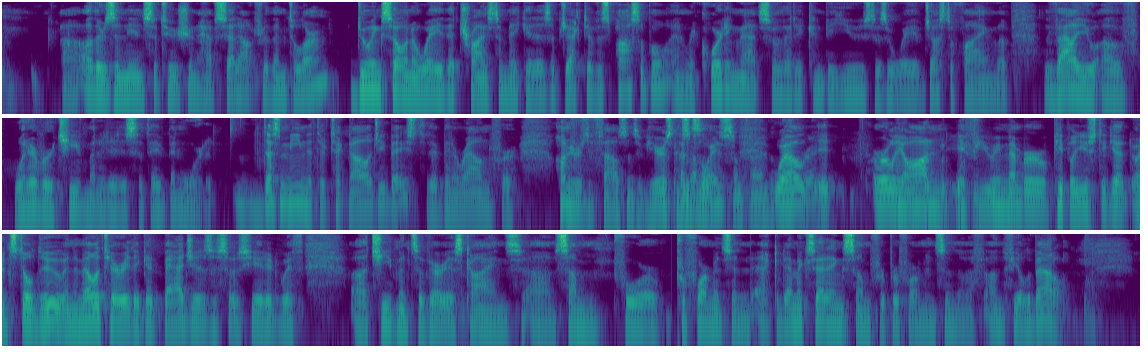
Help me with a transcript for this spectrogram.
uh, others in the institution have set out for them to learn, doing so in a way that tries to make it as objective as possible and recording that so that it can be used as a way of justifying the, the value of whatever achievement it is that they've been awarded. It doesn't mean that they're technology based. They've been around for hundreds of thousands of years in some ways. Well, right? it early on, if you remember, people used to get, and still do in the military, they get badges associated with achievements of various kinds. Um, some for performance in academic settings, some for performance in the on the field of battle.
